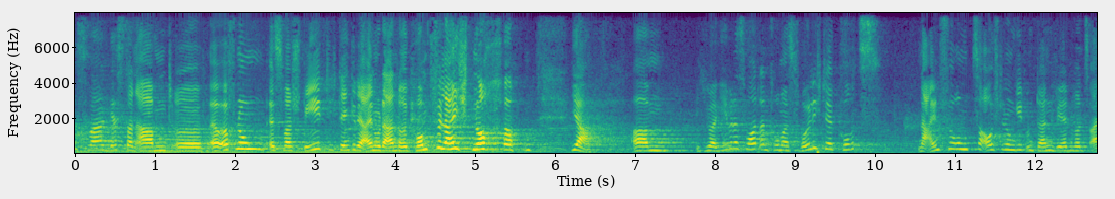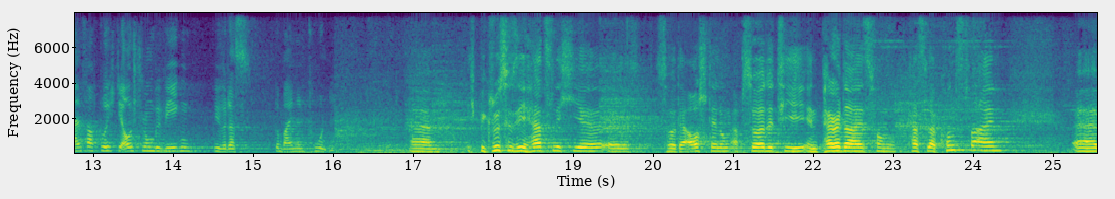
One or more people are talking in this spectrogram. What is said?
Es war gestern Abend äh, Eröffnung. Es war spät. Ich denke, der eine oder andere kommt vielleicht noch. ja, ähm, ich übergebe das Wort an Thomas Fröhlich, der kurz eine Einführung zur Ausstellung geht und dann werden wir uns einfach durch die Ausstellung bewegen, wie wir das gemeinhin tun. Ähm, ich begrüße Sie herzlich hier äh, zu der Ausstellung Absurdity in Paradise vom Kasseler Kunstverein. Äh,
